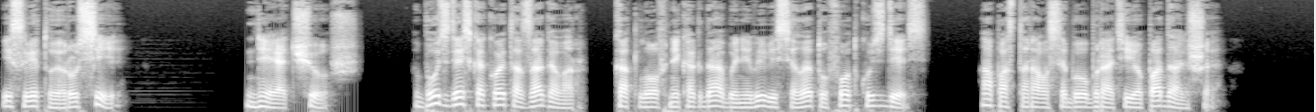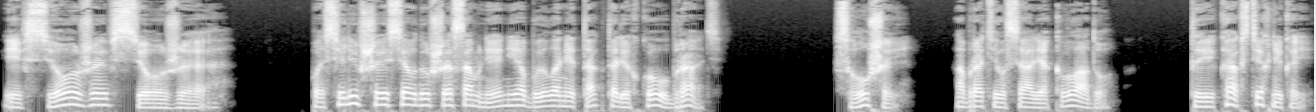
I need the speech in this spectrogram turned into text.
и Святой Руси. Нет, чушь. Будь здесь какой-то заговор, Котлов никогда бы не вывесил эту фотку здесь, а постарался бы убрать ее подальше. И все же, все же... Поселившееся в душе сомнение было не так-то легко убрать. «Слушай», — обратился Олег к Владу, — «ты как с техникой?»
